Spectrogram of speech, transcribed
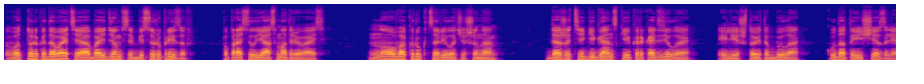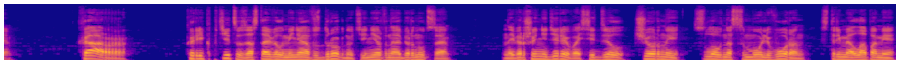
«Вот только давайте обойдемся без сюрпризов», — попросил я, осматриваясь. Но вокруг царила тишина. Даже те гигантские крокодилы, или что это было, куда-то исчезли. «Карр!» Крик птицы заставил меня вздрогнуть и нервно обернуться. На вершине дерева сидел черный, словно смоль ворон, с тремя лапами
